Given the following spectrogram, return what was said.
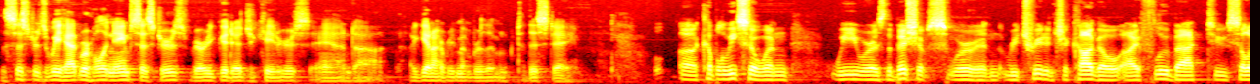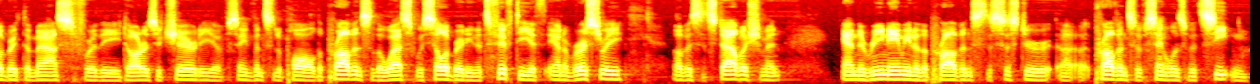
the sisters we had were Holy Name sisters, very good educators, and uh, again, I remember them to this day. A couple of weeks ago when we were, as the bishops, were in retreat in Chicago, I flew back to celebrate the Mass for the Daughters of Charity of St. Vincent de Paul. The province of the West was celebrating its 50th anniversary of its establishment and the renaming of the province, the sister uh, province of St. Elizabeth Seton.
